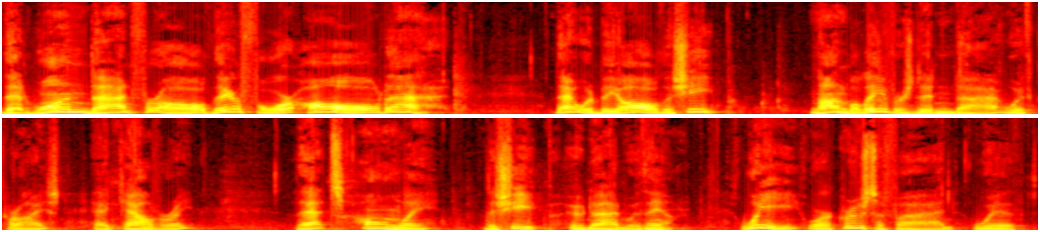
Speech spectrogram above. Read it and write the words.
that one died for all, therefore all died. That would be all the sheep. Non believers didn't die with Christ at Calvary. That's only the sheep who died with him. We were crucified with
